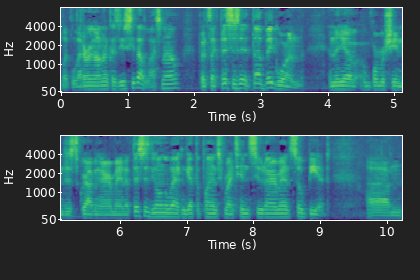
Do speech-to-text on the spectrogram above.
like lettering on it because you see that less now but it's like this is it the big one. And then you have war machine just grabbing iron man. If this is the only way i can get the plans for my tin suit iron man so be it um,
